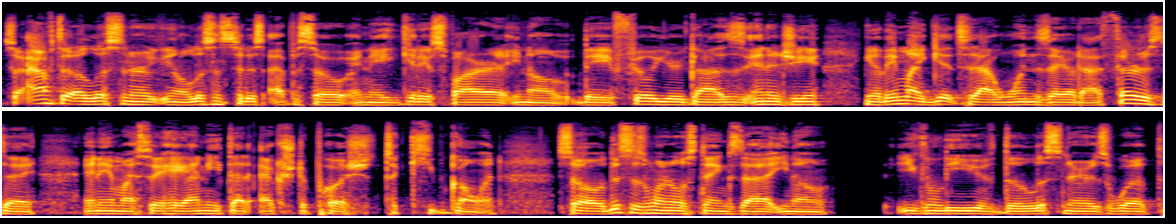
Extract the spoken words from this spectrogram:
So after a listener, you know, listens to this episode and they get inspired, you know, they feel your guys' energy. You know, they might get to that Wednesday or that Thursday, and they might say, "Hey, I need that extra push to keep going." So this is one of those things that you know you can leave the listeners with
